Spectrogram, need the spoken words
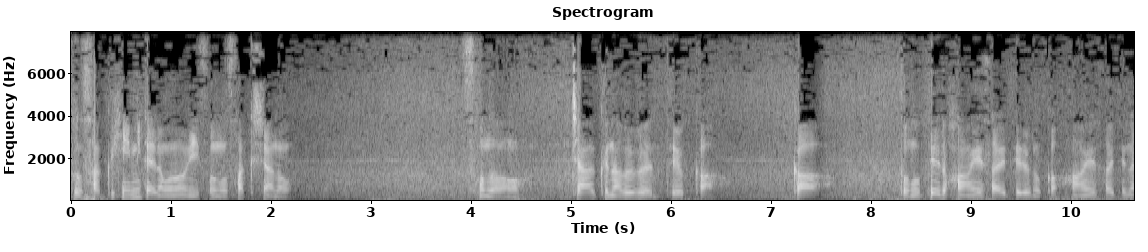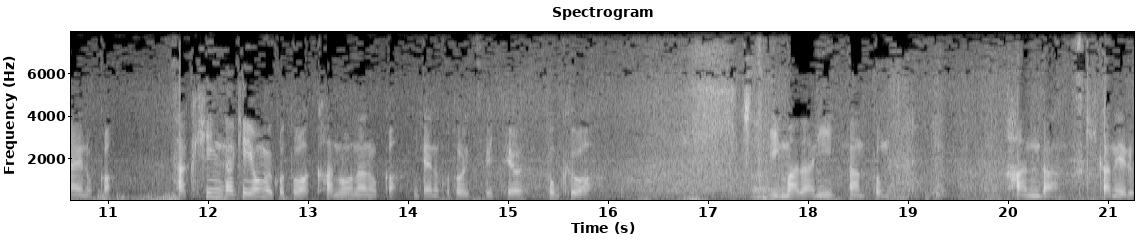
その作品みたいなものにその作者のその邪悪な部分というかがどの程度反映されてるのか反映されてないのか作品だけ読むことは可能なのかみたいなことについて僕は未だに何とも判断つきかねる。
